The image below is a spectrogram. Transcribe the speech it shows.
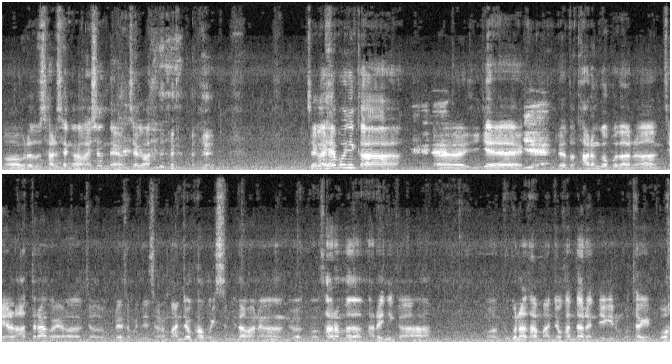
어, 그래도 잘 생각하셨네요. 제가 제가 해보니까 어, 이게 예. 그래도 다른 것보다는 제일 낫더라고요. 저 그래서 이제 저는 만족하고 있습니다만은 뭐 사람마다 다르니까 뭐 누구나 다 만족한다는 얘기는 못 하겠고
